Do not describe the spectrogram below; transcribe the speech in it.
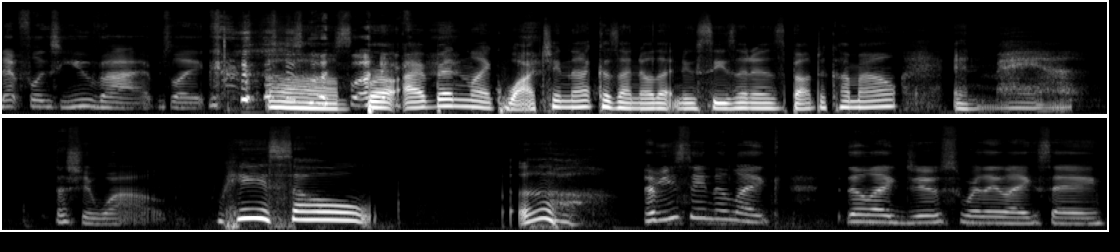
Netflix you vibes, like. Uh, it's bro, I've been like watching that because I know that new season is about to come out, and man, that shit wild. he is so. Ugh. Have you seen the like the like gifs where they like say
